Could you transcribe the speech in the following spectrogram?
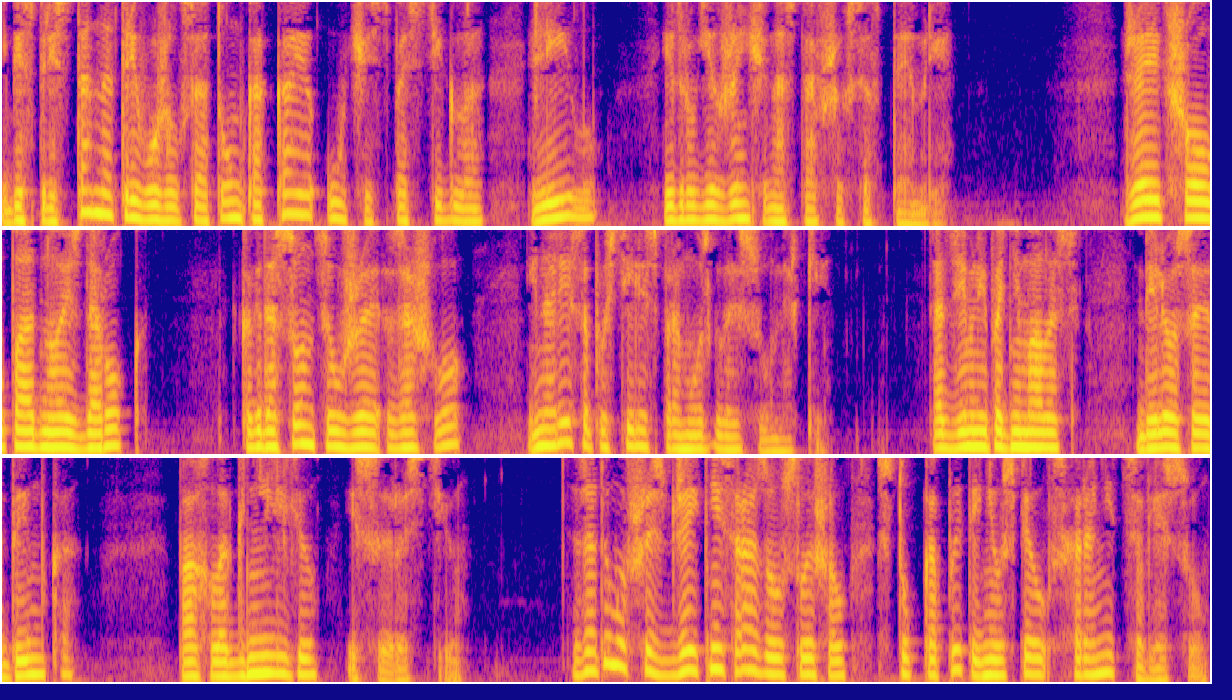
и беспрестанно тревожился о том, какая участь постигла Лилу и других женщин, оставшихся в Темре. Джейк шел по одной из дорог, когда солнце уже зашло, и на лес опустились промозглые сумерки. От земли поднималась белесая дымка, пахло гнилью и сыростью. Задумавшись, Джейк не сразу услышал стук копыт и не успел схорониться в лесу.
